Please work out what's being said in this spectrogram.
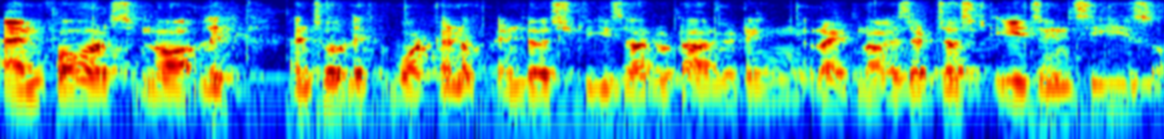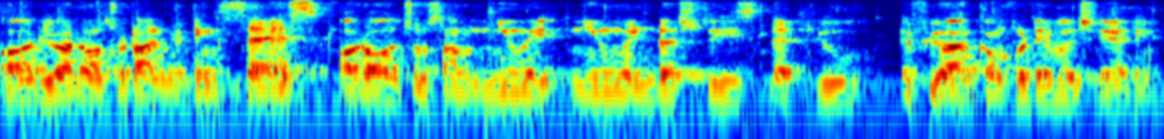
And for s- no, like, and so like, what kind of industries are you targeting right now? Is it just agencies, or you are also targeting SaaS, or also some new new industries that you, if you are comfortable sharing?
